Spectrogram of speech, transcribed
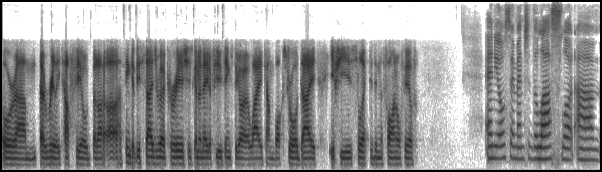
or um, a really tough field. But I, I think at this stage of her career, she's going to need a few things to go her way come box draw day if she is selected in the final field. And you also mentioned the last slot, um,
